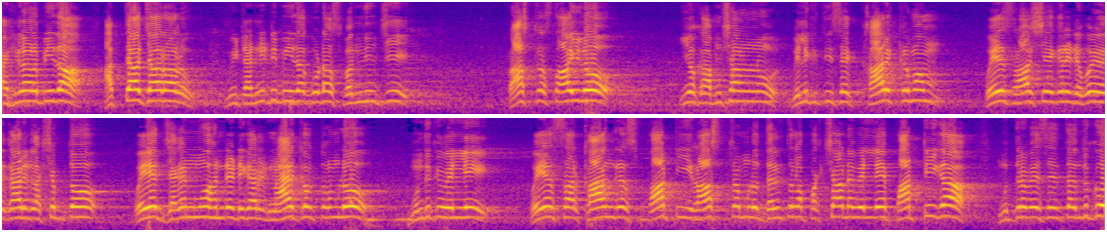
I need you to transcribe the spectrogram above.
మహిళల మీద అత్యాచారాలు వీటన్నిటి మీద కూడా స్పందించి రాష్ట్ర స్థాయిలో ఈ యొక్క అంశాలను వెలికి తీసే కార్యక్రమం వైఎస్ రాజశేఖర రెడ్డి గారి లక్ష్యంతో వైఎస్ జగన్మోహన్ రెడ్డి గారి నాయకత్వంలో ముందుకు వెళ్ళి వైఎస్ఆర్ కాంగ్రెస్ పార్టీ రాష్ట్రంలో దళితుల పక్షాన వెళ్ళే పార్టీగా ముద్ర వేసేందుకు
